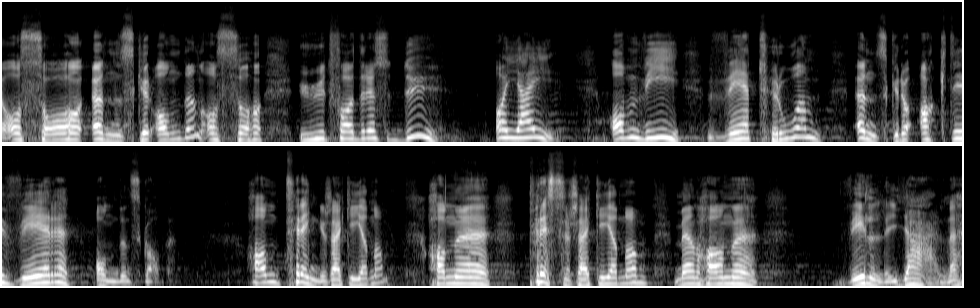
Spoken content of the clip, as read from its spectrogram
Og så ønsker ånden, og så utfordres du og jeg om vi ved troen ønsker å aktivere åndens gave. Han trenger seg ikke gjennom. Han eh, presser seg ikke gjennom, men han eh, vil gjerne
